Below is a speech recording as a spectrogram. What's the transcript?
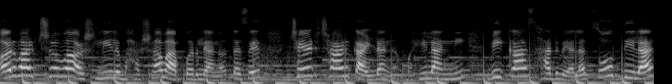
अर्वाच्य व अश्लील भाषा वापरल्यानं तसेच छेडछाड काढल्यानं महिलांनी विकास हादव्याला चोप दिलाय.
